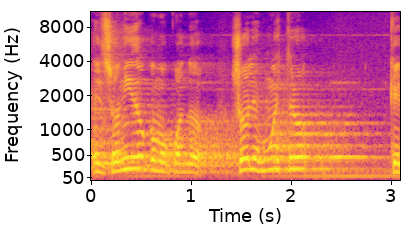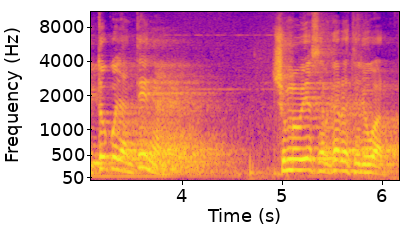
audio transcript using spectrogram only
el sonido como cuando yo les muestro que toco la antena. Yo me voy a acercar a este lugar.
